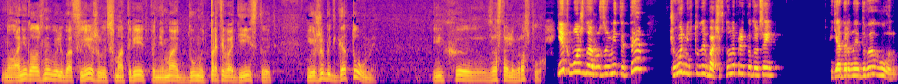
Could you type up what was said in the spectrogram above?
ну, они должны были бы отслеживать, смотреть, понимать, думать, противодействовать и уже быть готовыми их э, застали врасплох. Як можна розуміти те, чого ніхто не бачив? Ну, наприклад, оцей ядерний двигун,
